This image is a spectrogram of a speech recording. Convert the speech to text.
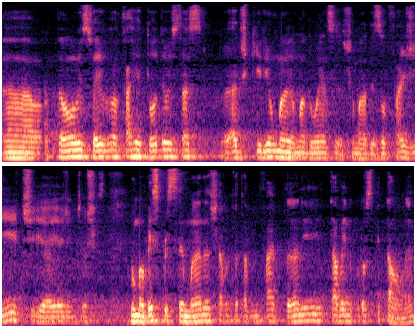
Ah, então isso aí acarretou de eu estar, adquirir uma, uma doença chamada esofagite, e aí a gente, uma vez por semana, achava que eu estava infartando e estava indo para o hospital, né?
